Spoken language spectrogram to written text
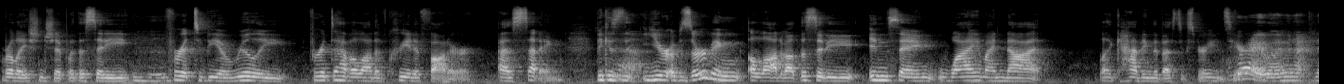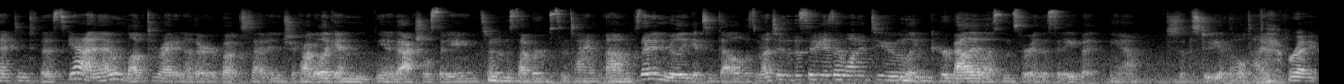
relationship with a city Mhm. for it to be a really for it to have a lot of creative fodder as setting because Yeah. you're observing a lot about the city in saying why am I not like having the best experience here? Right, why am I not connecting to this? Yeah, and I would love to write another book set in Chicago, like in you know the actual city instead of the mm-hmm. suburbs sometime. Um, because I didn't really get to delve as much into the city as I wanted to. Mm-hmm. Like her ballet lessons were in the city, but you know just at the studio the whole time. Right.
